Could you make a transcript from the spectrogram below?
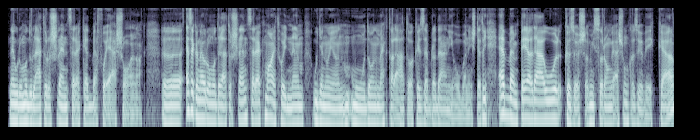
neuromodulátoros rendszereket befolyásolnak. Ezek a neuromodulátoros rendszerek majd, hogy nem ugyanolyan módon megtalálhatóak egy zebradánióban is. Tehát, hogy ebben például közös a mi szorongásunk az övékkel.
